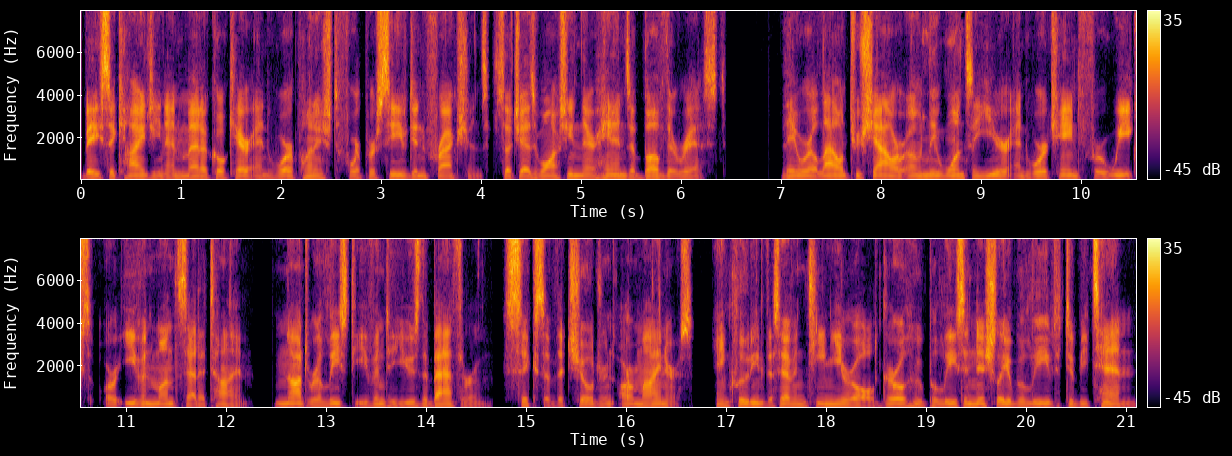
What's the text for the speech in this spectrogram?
basic hygiene and medical care and were punished for perceived infractions such as washing their hands above the wrist. They were allowed to shower only once a year and were chained for weeks or even months at a time, not released even to use the bathroom. Six of the children are minors, including the 17-year-old girl who police initially believed to be 10,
